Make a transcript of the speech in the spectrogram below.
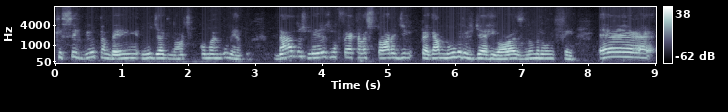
que serviu também no diagnóstico como argumento. Dados mesmo foi aquela história de pegar números de ROs, número, enfim. É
